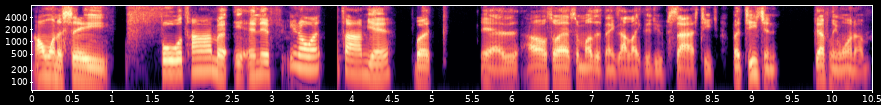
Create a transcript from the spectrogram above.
I don't want to say full time, uh, and if you know what, full time, yeah. But yeah, I also have some other things I like to do besides teach. But teaching, definitely one of them.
